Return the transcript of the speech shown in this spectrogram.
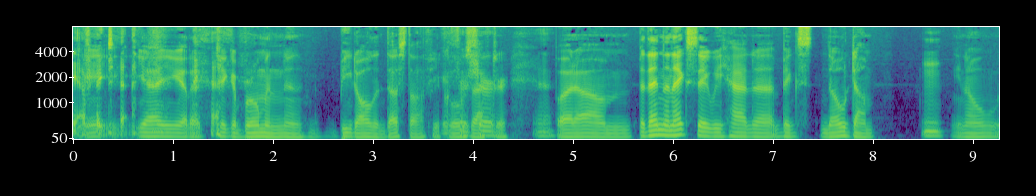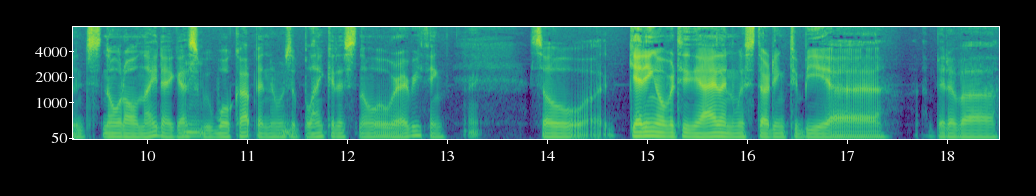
Yeah, Y- right. yeah, you gotta take a broom and uh, beat all the dust off your clothes sure. after. Yeah. But um, but then the next day we had a big snow dump. Mm. You know, it snowed all night. I guess Mm. we woke up and there was a blanket of snow over everything. Right. So uh, getting over to the island was starting to be uh, a bit of a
